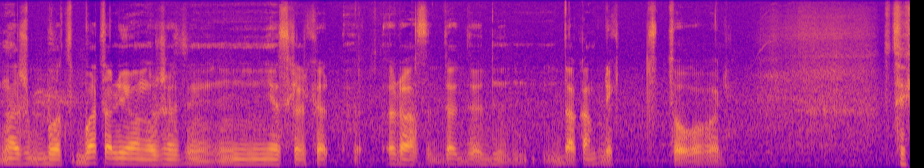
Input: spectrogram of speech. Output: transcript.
наш бат- батальон уже несколько раз до- до- докомплектовывали. Так,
